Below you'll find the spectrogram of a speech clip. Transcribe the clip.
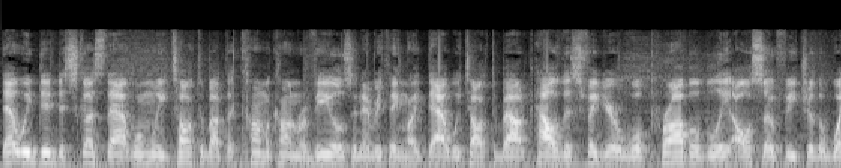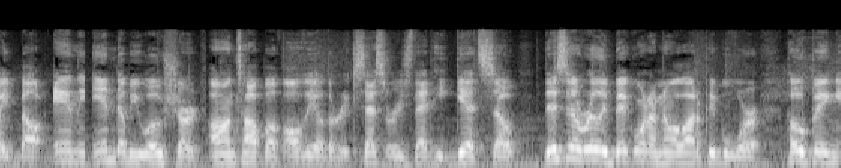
that we did discuss that when we talked about the Comic-Con reveals and everything like that. We talked about how this figure will probably also feature the weight belt and the NWO shirt on top of all the other accessories that he gets. So this is a really big one. I know a lot of people were hoping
